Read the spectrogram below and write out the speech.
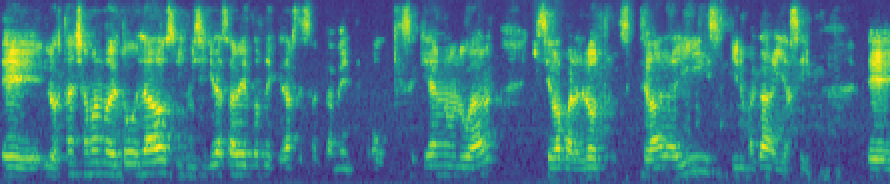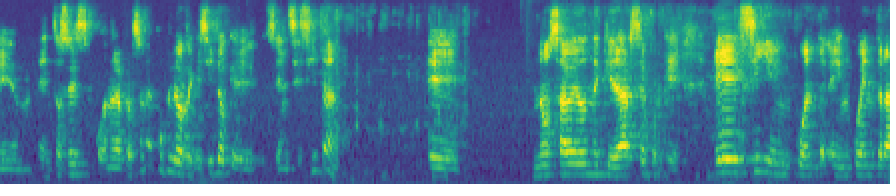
eh, lo están llamando de todos lados y ni siquiera sabe dónde quedarse exactamente. O que se queda en un lugar y se va para el otro. Se va de ahí y se viene para acá y así. Eh, entonces, cuando la persona cumple los requisitos que se necesitan, eh, no sabe dónde quedarse porque él sí encuentra, encuentra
